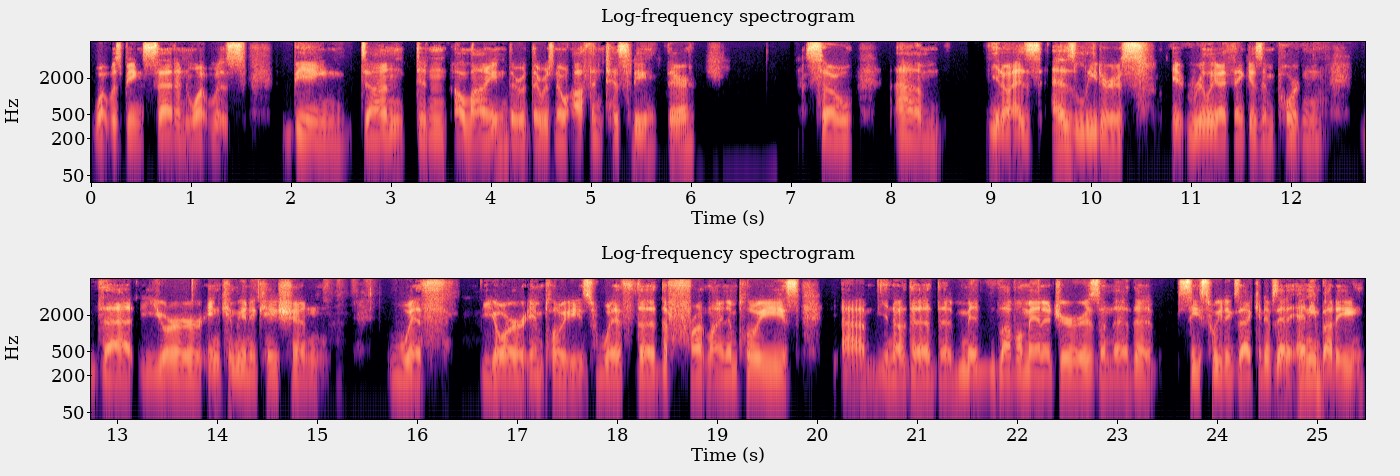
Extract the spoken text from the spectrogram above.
what was being said and what was being done didn't align. There, there was no authenticity there. So, um, you know, as as leaders, it really I think is important that you're in communication with your employees, with the the frontline employees, um, you know, the the mid level managers and the the C suite executives, and anybody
